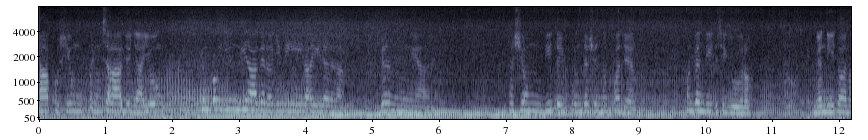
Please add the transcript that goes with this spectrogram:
Tapos yung pangsarado niya, yung yung pang yung ginagano, yung hinihila-hila na lang. Ganun ang nangyayari. Tapos yung dito, yung pundasyon ng pader, hanggang dito siguro. Oo. Hanggang dito ano.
